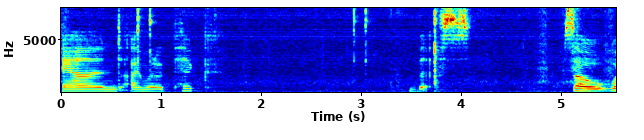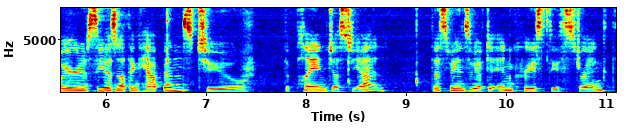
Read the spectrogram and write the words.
and I'm going to pick this. So what you're going to see is nothing happens to the plane just yet. This means we have to increase the strength.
